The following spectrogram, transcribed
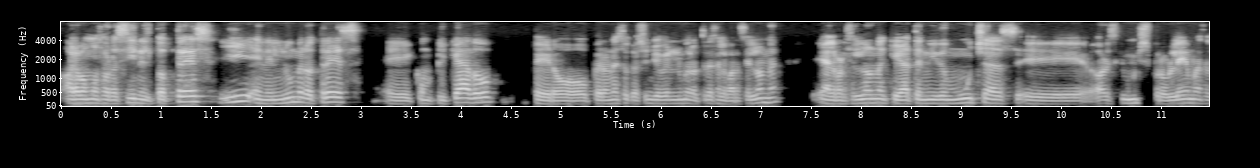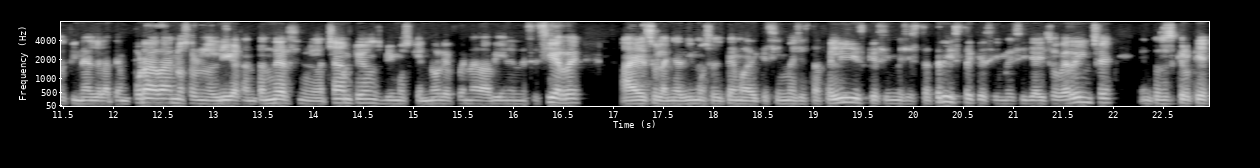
Ahora vamos ahora sí en el top 3 y en el número 3, eh, complicado, pero, pero en esta ocasión yo veo el número 3 al Barcelona. Al Barcelona que ha tenido muchas, eh, ahora es que muchos problemas al final de la temporada, no solo en la Liga Santander, sino en la Champions. Vimos que no le fue nada bien en ese cierre. A eso le añadimos el tema de que si Messi está feliz, que si Messi está triste, que si Messi ya hizo berrinche. Entonces creo que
